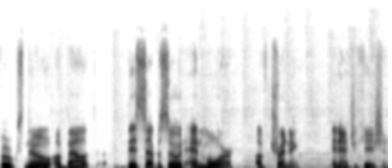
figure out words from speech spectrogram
folks know about this episode and more of Trending in Education.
